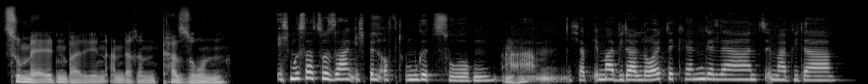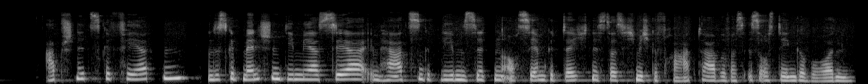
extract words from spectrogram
zu melden bei den anderen Personen? Ich muss dazu sagen, ich bin oft umgezogen. Mhm. Ähm, ich habe immer wieder Leute kennengelernt, immer wieder Abschnittsgefährten. Und es gibt Menschen, die mir sehr im Herzen geblieben sind und auch sehr im Gedächtnis, dass ich mich gefragt habe, was ist aus denen geworden?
